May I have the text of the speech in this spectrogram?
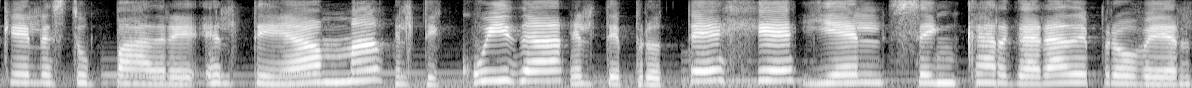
Que Él es tu Padre. Él te ama, Él te cuida, Él te protege y Él se encargará de proveer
